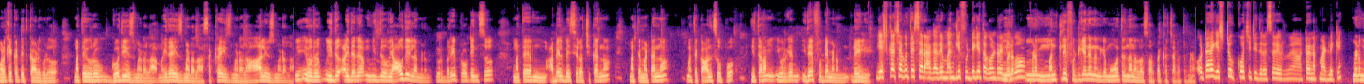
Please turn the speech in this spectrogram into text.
ಮೊಳಕೆ ಕಟ್ಟಿದ ಕಾಳುಗಳು, ಮತ್ತು ಇವರು ಗೋಧಿ ಯೂಸ್ ಮಾಡಲ್ಲ, ಮೈದಾ ಯೂಸ್ ಮಾಡಲ್ಲ, ಸಕ್ಕರೆ ಯೂಸ್ ಮಾಡಲ್ಲ, ಹಾಲು ಯೂಸ್ ಮಾಡಲ್ಲ. ಇವರು ಇದು ಇದರ ಇದು ಯಾವುದೂ ಇಲ್ಲ ಮೇಡಮ್ ಇವ್ರು ಬರೀ ಪ್ರೋಟೀನ್ಸು ಮತ್ತು ಅಬೇಲ್ ಬೇಯಿಸಿರೋ ಚಿಕನ್ನು ಮತ್ತು ಮಟನ್ನು ಮತ್ತು ಕಾಲ್ ಸೂಪು ಈ ತರ ಇವ್ರಿಗೆ ಇದೇ ಫುಡ್ಡೇ ಮೇಡಮ್ ಡೈಲಿ ಎಷ್ಟು ಖರ್ಚಾಗುತ್ತೆ ಸರ್ ಹಾಗಾದ್ರೆ ಮಂತ್ಲಿ ಫುಡ್ಗೆ ತಗೊಂಡ್ರೆ ನೀವು? ಮೇಡಮ್ ಮಂತ್ಲಿ ಫುಡ್ಗೆನೆ ನನಗೆ ಮೂವತ್ತರಿಂದ ನಲ್ವತ್ತು ಸಾವಿರ ರೂಪಾಯಿ ಖರ್ಚಾಗುತ್ತೆ ಮೇಡಮ್ ಒಟ್ಟಾರೆ ಎಷ್ಟು ಕೋಚ್ ಇಟ್ಟಿದ್ದೀರಾ ಸರ್ ಇವ್ರನ್ನ ಟ್ರೈನ್ ಅಪ್ ಮಾಡ್ಲಿಕ್ಕೆ? ಮೇಡಮ್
